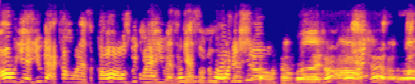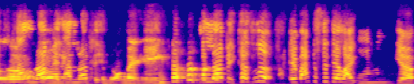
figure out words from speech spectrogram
oh yeah, you got to come on as a co-host. We're gonna have you as a guest on the morning show. So much. Uh-uh, shut up. I love it. I love it. Annoying. I love it, cause look, if I could sit there like, mm-hmm, yep,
